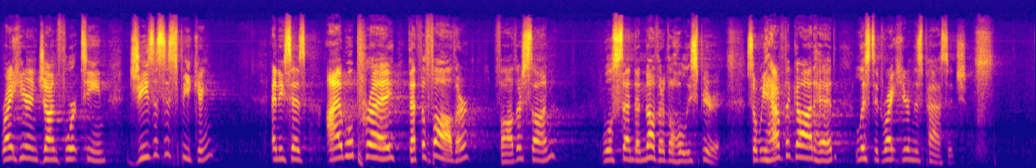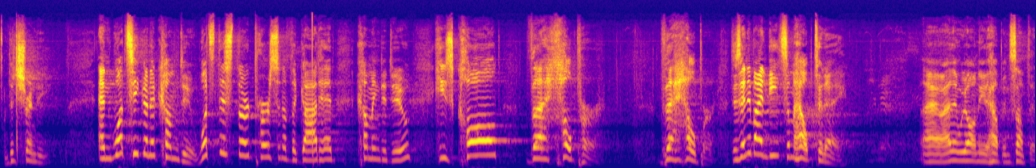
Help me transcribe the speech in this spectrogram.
right here in John 14. Jesus is speaking, and he says, I will pray that the Father, Father, Son, will send another, the Holy Spirit. So we have the Godhead listed right here in this passage, the Trinity. And what's he gonna come do? What's this third person of the Godhead coming to do? He's called the Helper. The Helper. Does anybody need some help today? Uh, I think we all need help in something.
